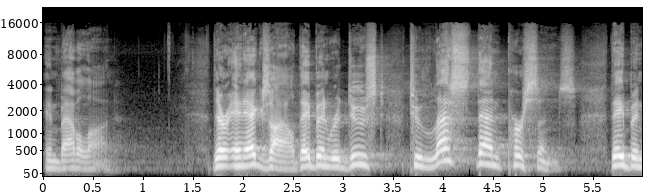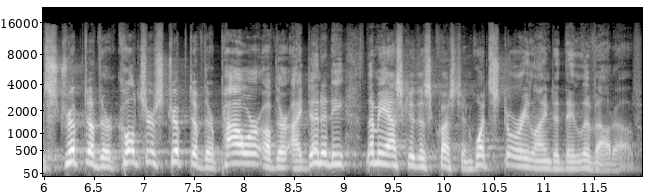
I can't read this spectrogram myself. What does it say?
in Babylon. They're in exile. They've been reduced to less than persons. They've been stripped of their culture, stripped of their power, of their identity. Let me ask you this question What storyline did they live out of?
